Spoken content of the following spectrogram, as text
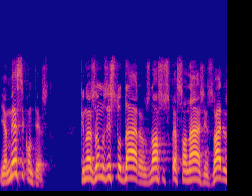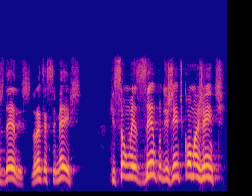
e é nesse contexto, que nós vamos estudar os nossos personagens, vários deles, durante esse mês, que são um exemplo de gente como a gente,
